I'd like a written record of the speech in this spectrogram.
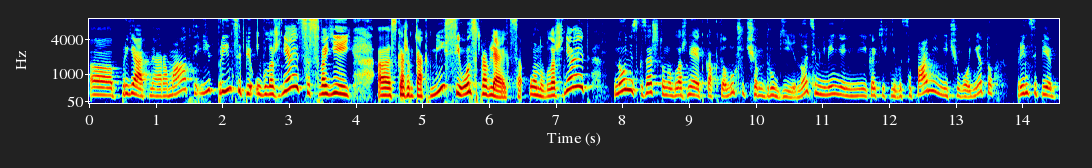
э, приятный аромат, и, в принципе, увлажняется своей, э, скажем так, миссией, он справляется, он увлажняет, но не сказать, что он увлажняет как-то лучше, чем другие, но, тем не менее, никаких не высыпаний, ничего нету, в принципе,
